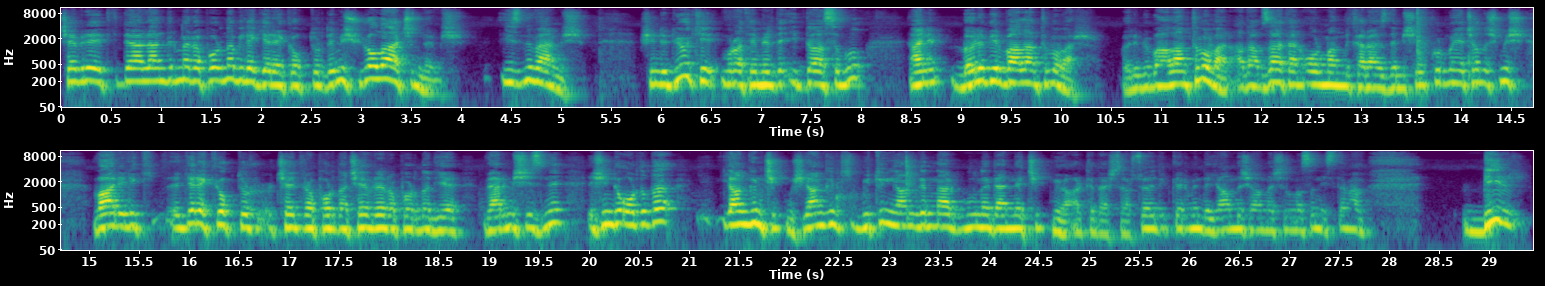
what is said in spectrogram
Çevre etki değerlendirme raporuna bile gerek yoktur demiş. Yolu açın demiş. İzni vermiş. Şimdi diyor ki Murat Emir'de iddiası bu. Yani böyle bir bağlantı mı var? Böyle bir bağlantı mı var? Adam zaten ormanlık arazide bir şey kurmaya çalışmış. Valilik e, gerek yoktur ÇED raporuna, çevre raporuna diye vermiş izni. E şimdi orada da yangın çıkmış. Yangın bütün yangınlar bu nedenle çıkmıyor arkadaşlar. Söylediklerimin de yanlış anlaşılmasını istemem. Bir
